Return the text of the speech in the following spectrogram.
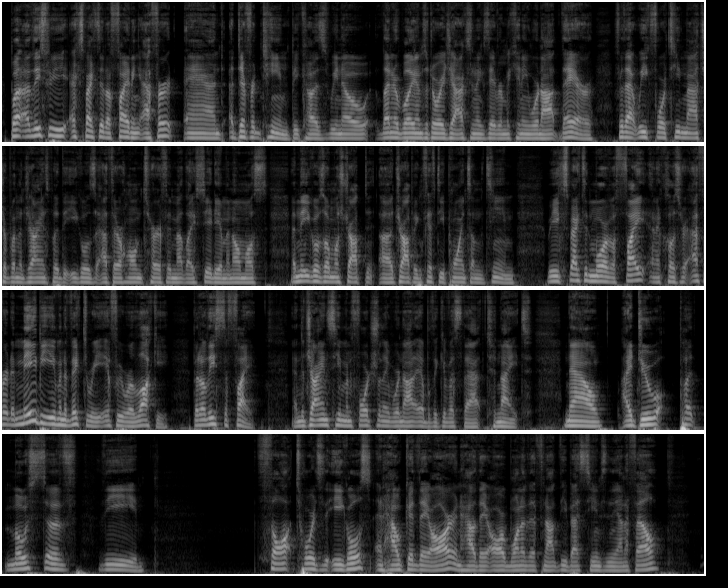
But at least we expected a fighting effort and a different team because we know Leonard Williams, Adoree Jackson, and Xavier McKinney were not there for that Week 14 matchup when the Giants played the Eagles at their home turf in MetLife Stadium and almost and the Eagles almost dropped uh, dropping 50 points on the team. We expected more of a fight and a closer effort and maybe even a victory if we were lucky, but at least a fight. And the Giants team, unfortunately, were not able to give us that tonight. Now, I do put most of the thought towards the Eagles and how good they are and how they are one of, if not the best teams in the NFL.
